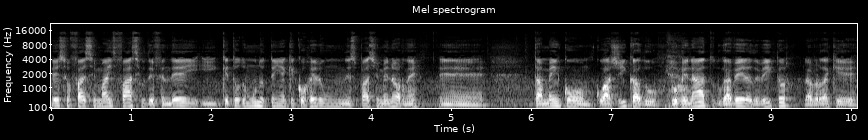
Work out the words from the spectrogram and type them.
isso faz mais fácil defender e, e, que todo mundo tenha que correr um espaço menor, né? É, também com, com a dica do, do Renato, do Gaveira, do Victor, a verdade que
